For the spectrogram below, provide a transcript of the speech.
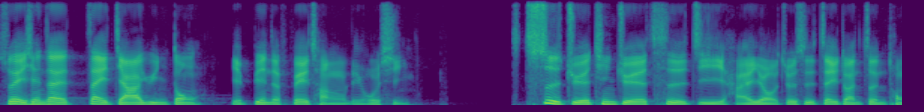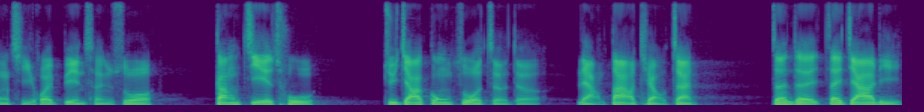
所以现在在家运动。也变得非常流行，视觉、听觉刺激，还有就是这一段阵痛期会变成说刚接触居家工作者的两大挑战。真的在家里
